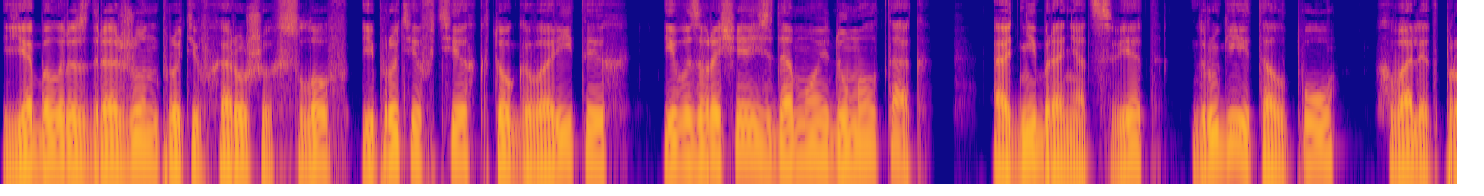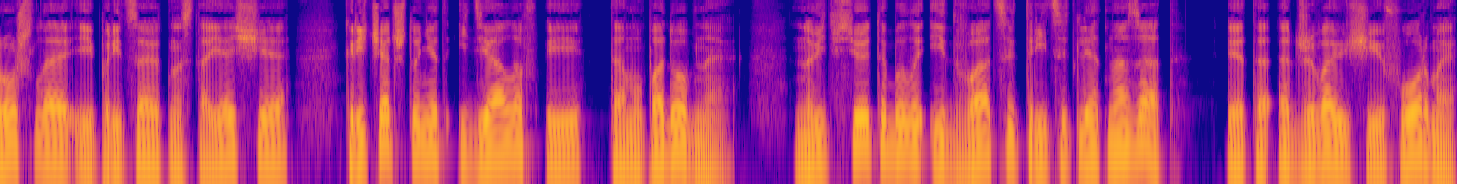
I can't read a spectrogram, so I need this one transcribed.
Я был раздражен против хороших слов и против тех, кто говорит их, и, возвращаясь домой, думал так. Одни бронят свет, другие — толпу, хвалят прошлое и порицают настоящее, кричат, что нет идеалов и тому подобное. Но ведь все это было и 20-30 лет назад. Это отживающие формы,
